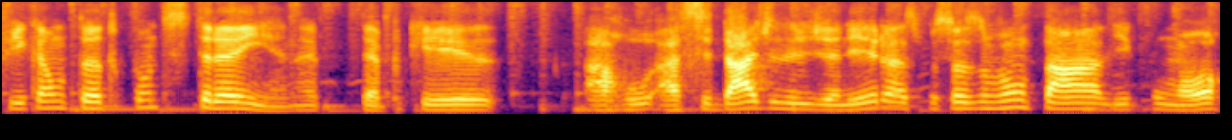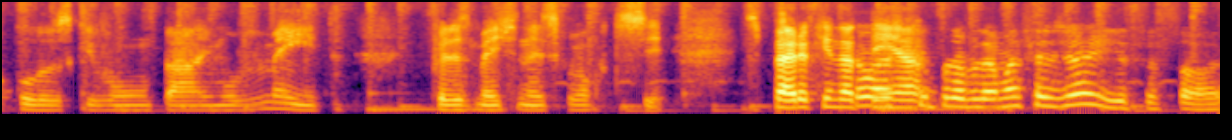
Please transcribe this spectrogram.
fica um tanto quanto estranha, né? Até porque a, a cidade do Rio de Janeiro, as pessoas não vão estar ali com óculos que vão estar em movimento. Infelizmente, não é isso que vai acontecer. Espero que ainda Eu tenha. acho que o problema seja isso só.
